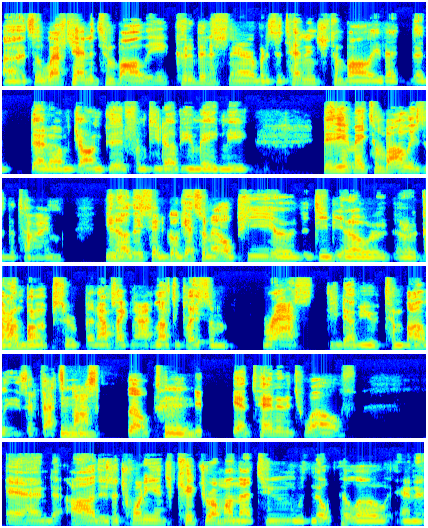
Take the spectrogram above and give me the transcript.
Uh, it's a left-handed timbali. Could have been a snare, but it's a 10-inch timbali that that that um, John Good from DW made me. They didn't make timbalis at the time. You know, they said go get some LP or you know or, or Gon Bops or. But I was like, nah, I'd love to play some brass DW timbalis if that's mm-hmm. possible. So mm-hmm. you get 10 and a 12 and uh, there's a 20 inch kick drum on that tune with no pillow and a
